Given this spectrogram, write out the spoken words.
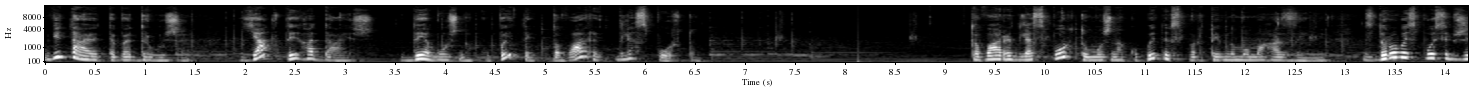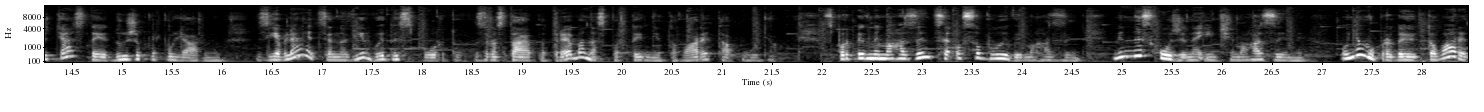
Вітаю тебе, друже! Як ти гадаєш, де можна купити товари для спорту? Товари для спорту можна купити в спортивному магазині. Здоровий спосіб життя стає дуже популярним. З'являються нові види спорту, зростає потреба на спортивні товари та одяг. Спортивний магазин це особливий магазин. Він не схожий на інші магазини. У ньому продають товари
